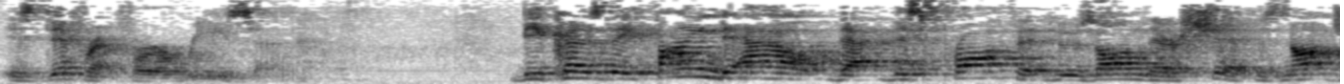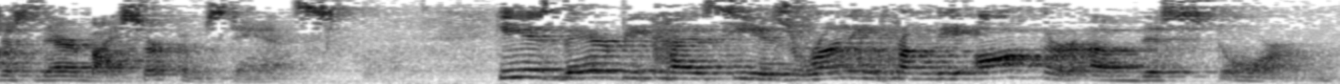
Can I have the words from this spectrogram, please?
is different for a reason. Because they find out that this prophet who's on their ship is not just there by circumstance. He is there because he is running from the author of this storm.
